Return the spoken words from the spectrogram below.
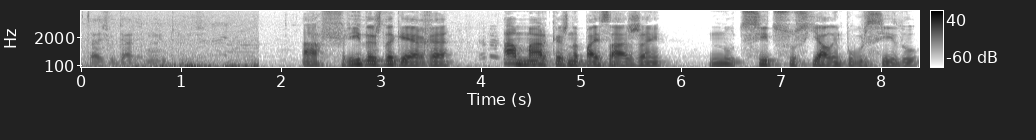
Está a ajudar muito. Há feridas da guerra, há marcas na paisagem, no tecido social empobrecido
